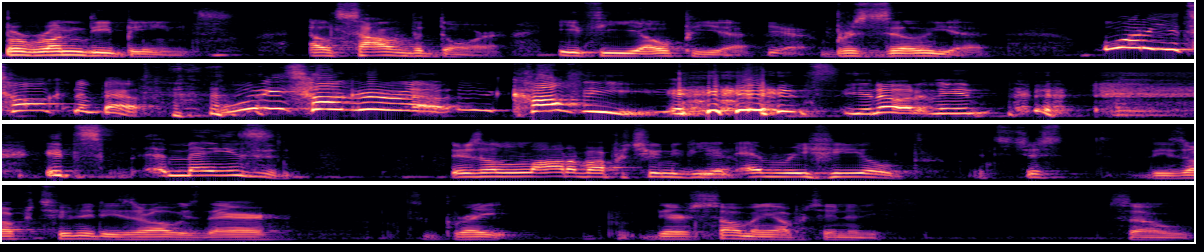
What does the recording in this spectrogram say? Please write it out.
Burundi beans, El Salvador, Ethiopia, Yeah. Brasilia. What are you talking about? what are you talking about? Coffee. You know what I mean? it's amazing. There's a lot of opportunity in every field. It's just these opportunities are always there. It's great. There's so many opportunities. So,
